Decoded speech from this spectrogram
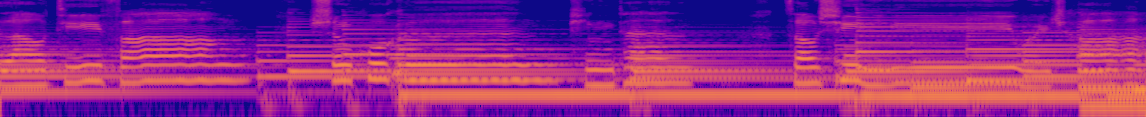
老地方，生活很平淡，早习以为常，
